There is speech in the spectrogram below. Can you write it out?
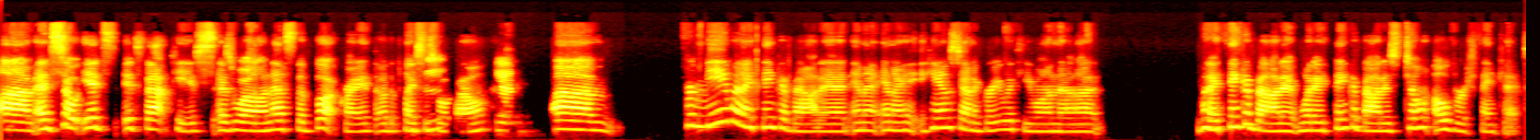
Um, and so it's it's that piece as well, and that's the book, right? The, the places mm-hmm. will go. Yeah. Um, for me, when I think about it, and I and I hands down agree with you on that. When I think about it, what I think about is don't overthink it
